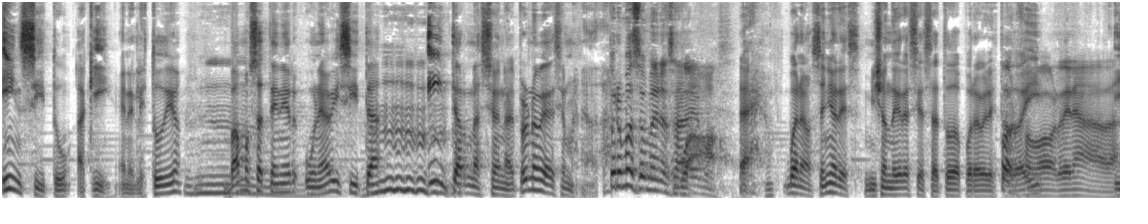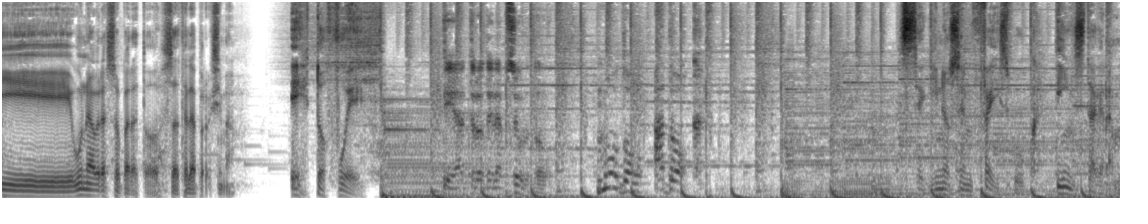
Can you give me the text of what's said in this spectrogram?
in situ aquí en el estudio. Mm. Vamos a tener una visita internacional, pero no voy a decir más nada. Pero más o menos sabemos. Eh, bueno, señores, millón de gracias a todos por haber estado por ahí. favor, de nada. Y un abrazo para todos. Hasta la próxima. Esto fue Teatro del Absurdo. Modo Ad hoc. Seguinos en Facebook, Instagram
